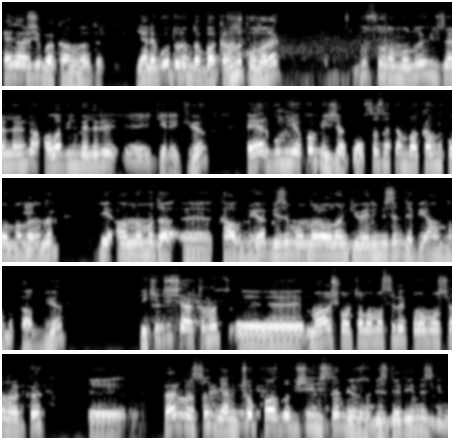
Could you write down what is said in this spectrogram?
Enerji Bakanlığı'dır. Yani bu durumda bakanlık olarak bu sorumluluğu üzerlerine alabilmeleri e, gerekiyor. Eğer bunu yapamayacaklarsa zaten bakanlık olmalarının bir anlamı da e, kalmıyor. Bizim onlara olan güvenimizin de bir anlamı kalmıyor. İkinci şartımız e, maaş ortalaması ve promosyon hakkı. E, Fernas'ın yani çok fazla bir şey istemiyoruz. Biz dediğimiz gibi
